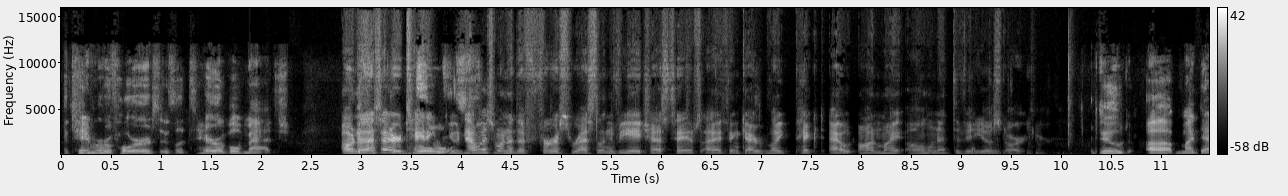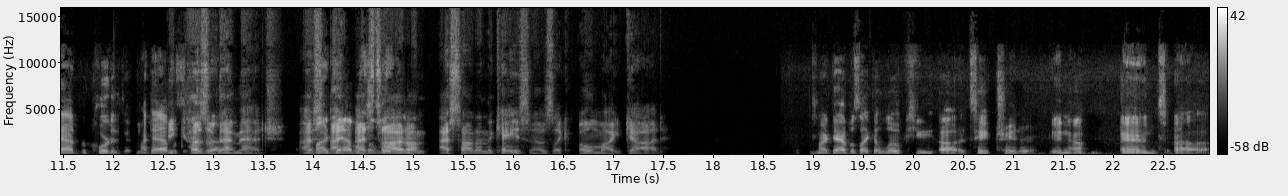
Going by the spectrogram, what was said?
the Chamber of Horrors is a terrible match. Oh no, that's entertaining, dude. That was one of the first wrestling VHS tapes I think I like picked out on my own at the video store Dude, uh my dad recorded it. My dad because of that match. I, I- I saw it on I saw it on the case and I was like, oh my god. my dad was like a low key uh, tape trader, you know, and uh,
